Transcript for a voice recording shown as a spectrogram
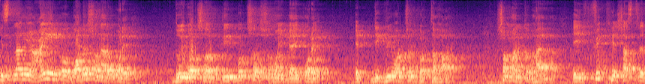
ইসলামী আইন ও গবেষণার উপরে দুই বছর, তিন বছর সময় ব্যয় করে ডিগ্রি অর্জন করতে হয়। সম্মানিত ভাইরা এই ফিকহে শাস্ত্রের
